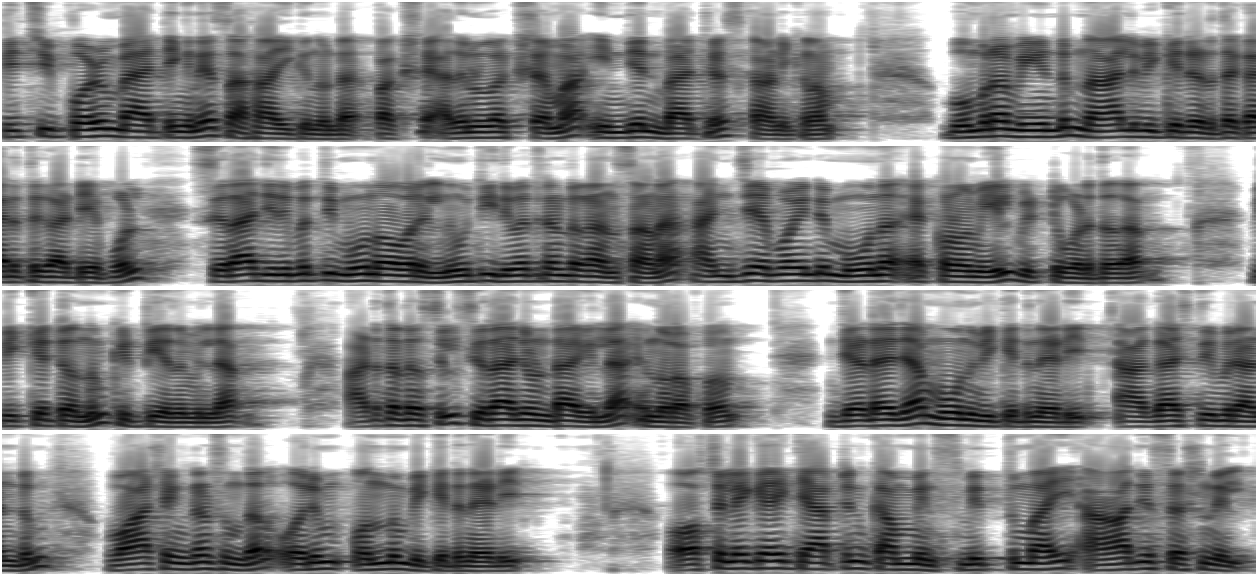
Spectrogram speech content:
പിച്ച് ഇപ്പോഴും ബാറ്റിങ്ങിനെ സഹായിക്കുന്നുണ്ട്. പക്ഷേ അതിനുള്ള ക്ഷമ ഇന്ത്യൻ ബാറ്റേഴ്സ് കാണിക്കണം. ബുംറ വീണ്ടും നാല് വിക്കറ്റ് എടുത്ത് കരുത്ത് കാട്ടിയപ്പോൾ സിറാജ് ഇരുപത്തി മൂന്ന് ഓവറിൽ നൂറ്റി ഇരുപത്തിരണ്ട് റൺസാണ് അഞ്ച് പോയിന്റ് മൂന്ന് എക്കണോമിയിൽ വിട്ടുകൊടുത്തത്. വിക്കറ്റൊന്നും കിട്ടിയതുമില്ല. അടുത്ത ടെസ്റ്റിൽ സിറാജ് ഉണ്ടാകില്ല എന്നുറപ്പ്. ജഡേജ മൂന്ന് വിക്കറ്റ് നേടി. ആകാശ്ദീപ് രണ്ടും വാഷിങ്ടൺ സുന്ദർ ഒരു ഒന്നും വിക്കറ്റ് നേടി. ഓസ്ട്രേലിയക്കായി ക്യാപ്റ്റൻ കമ്മിൻ സ്മിത്തുമായി ആദ്യ സെഷനിൽ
